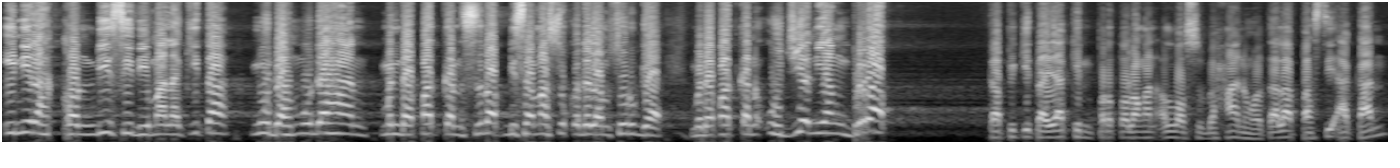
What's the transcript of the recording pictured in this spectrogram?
Inilah kondisi di mana kita mudah-mudahan mendapatkan sebab bisa masuk ke dalam surga, mendapatkan ujian yang berat. Tapi kita yakin pertolongan Allah Subhanahu wa taala pasti akan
